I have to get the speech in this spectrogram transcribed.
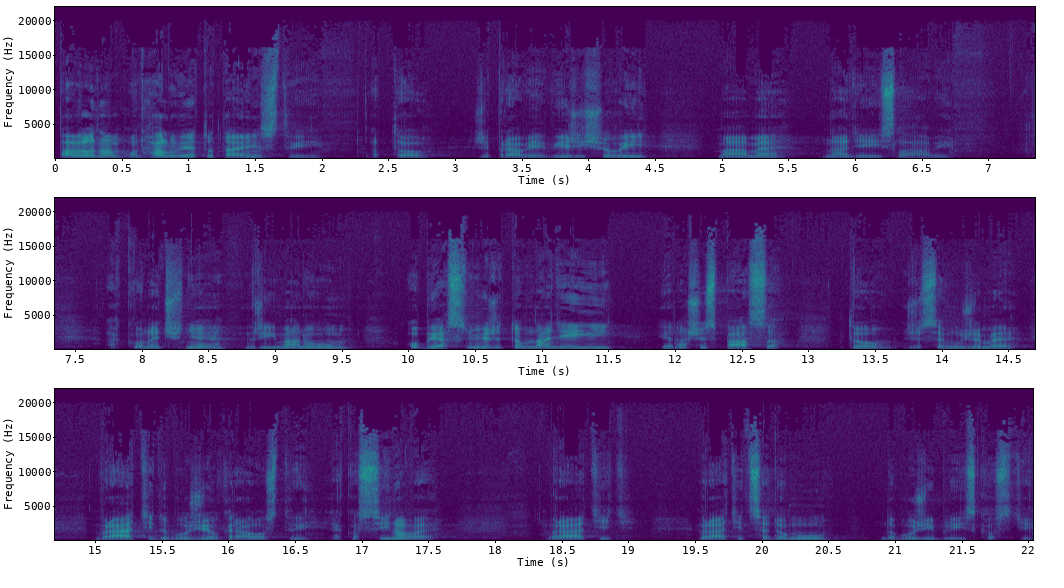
Pavel nám odhaluje to tajemství a to, že právě v Ježíšovi máme naději slávy. A konečně v Římanům objasňuje, že to v naději je naše spása. To, že se můžeme vrátit do Božího království jako synové, vrátit, vrátit se domů do Boží blízkosti.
